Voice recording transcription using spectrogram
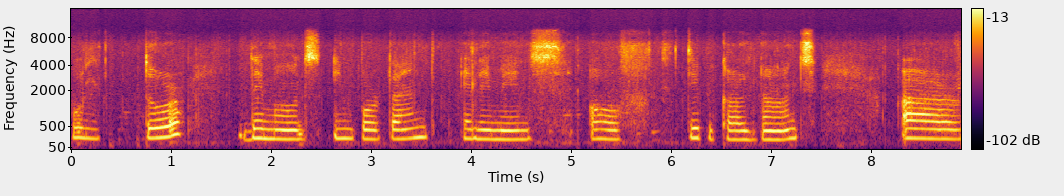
culture the most important elements of typical dance are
